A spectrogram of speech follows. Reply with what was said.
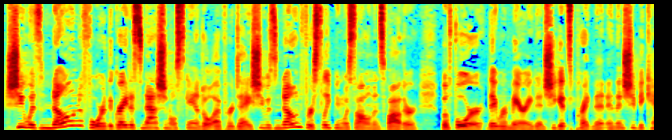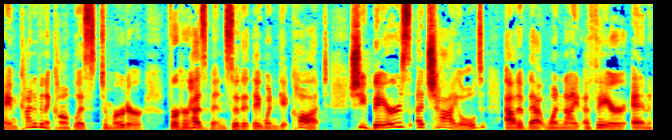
she was known for the greatest national scandal of her day. She was known for sleeping with Solomon's father before they were married, and she gets pregnant, and then she became kind of an accomplice to murder for her husband so that they wouldn't get caught. She bears a child out of that one night affair, and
